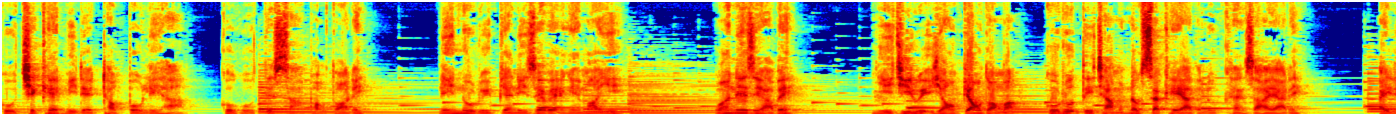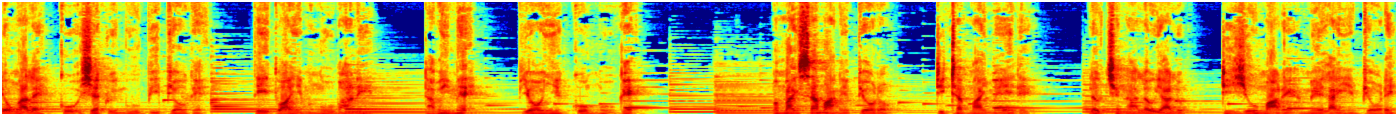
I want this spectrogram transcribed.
ကိုချစ်ခဲ့မိတဲ့ထောက်ပုတ်လေးဟာကိုကိုတစ္ဆာဖောက်သွားတယ်လင်းတို့တွေပြန်နေသေးပဲအငယ်မကြီးဝမ်းနေစရာပဲညီကြီးတွေအယောင်ပြောင်းသွားမှကိုတို့တေချာမနှုတ်ဆက်ခဲ့ရတယ်လို့ခံစားရတယ်အဲ့တုန်းကလည်းကိုအရက်တွေမူးပြီးပြောခဲ့တည်သွားရင်မငိုပါနဲ့ဒါပေမဲ့ပြောရင်ကိုငိုခဲ့ မမိုက်ဆမ်းပါနဲ့ပြောတော့ဒီထက်မိုက်မယ်တဲ့လှုပ်ချင်တာလှုပ်ရလို့ဒီရိုးမာတဲ့အမဲလိုက်ရင်ပျော်တယ်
